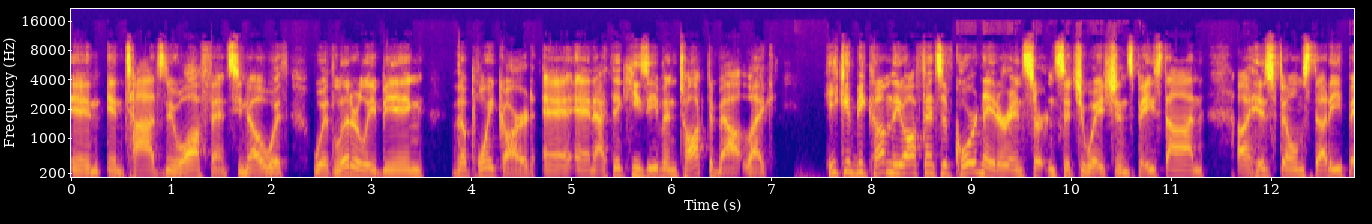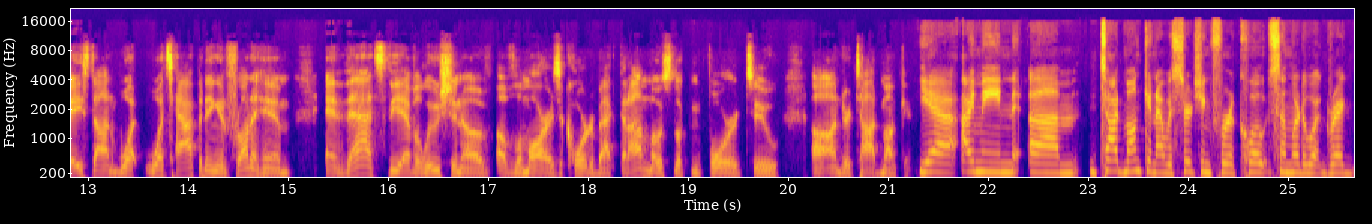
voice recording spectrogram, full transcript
in in Todd's new offense, you know, with with literally being the point guard. And and I think he's even talked about like he can become the offensive coordinator in certain situations based on uh, his film study, based on what what's happening in front of him, and that's the evolution of of Lamar as a quarterback that I'm most looking forward to uh, under Todd Monken. Yeah, I mean, um, Todd Monken. I was searching for a quote similar to what Greg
